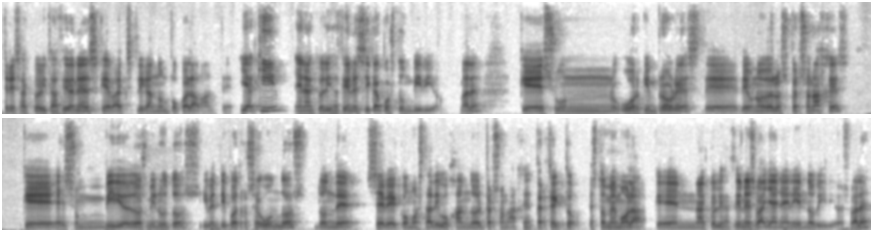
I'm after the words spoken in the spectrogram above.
tres actualizaciones que va explicando un poco el avance. Y aquí, en actualizaciones, sí que ha puesto un vídeo, ¿vale? Que es un work in progress de, de uno de los personajes que es un vídeo de 2 minutos y 24 segundos donde se ve cómo está dibujando el personaje. Perfecto, esto me mola, que en actualizaciones vayan añadiendo vídeos, ¿vale?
